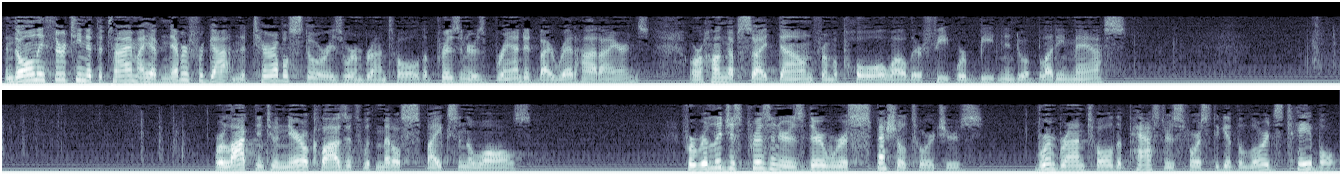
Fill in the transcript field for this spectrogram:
And though only 13 at the time, I have never forgotten the terrible stories Wurmbrand told of prisoners branded by red hot irons or hung upside down from a pole while their feet were beaten into a bloody mass. Or locked into narrow closets with metal spikes in the walls. For religious prisoners, there were special tortures. Wurmbrand told of pastors forced to give the Lord's table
